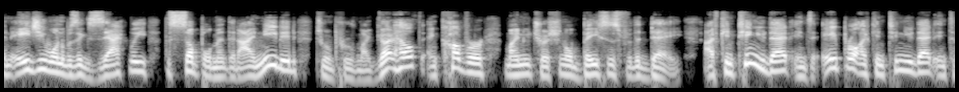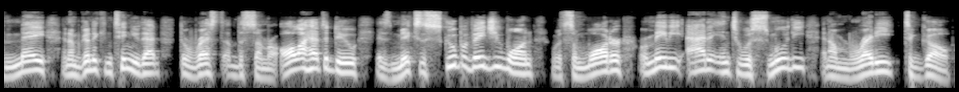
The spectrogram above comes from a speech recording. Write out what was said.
And AG1 was exactly the supplement that I needed to improve my gut health and cover my nutritional basis for the day. I've continued that into April, I've continued that into May, and I'm going to continue that the rest of the summer. All I have to do is mix a scoop of AG1 with some water or maybe add it into a smoothie and I'm ready to go.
